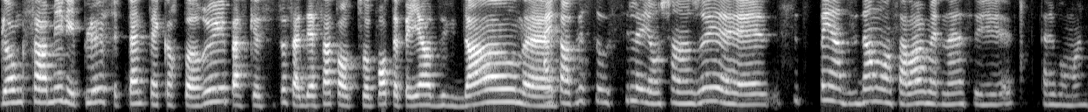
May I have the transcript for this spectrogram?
gagnes 100 000 et plus, c'est le temps de t'incorporer parce que c'est ça, ça descend, ton, tu vas pouvoir te payer en dividendes. euh. Hey, en plus, ça aussi, là, ils ont changé. euh, si tu te payes en dividende ou en salaire maintenant, c'est t'arrives au même.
